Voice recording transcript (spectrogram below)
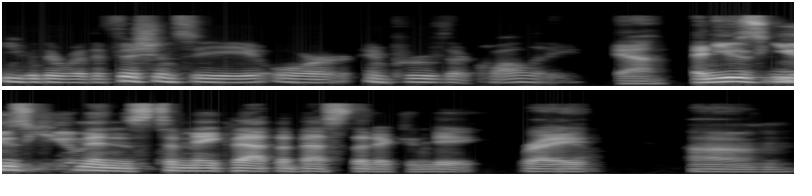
either with efficiency or improve their quality? Yeah. And use use humans to make that the best that it can be right? Yeah. um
